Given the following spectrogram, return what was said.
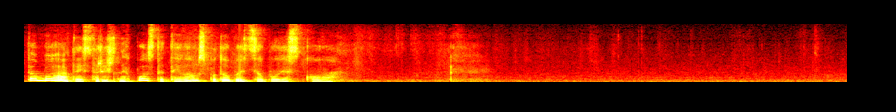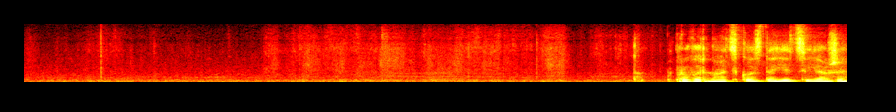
Там багато історичних постатей, вам сподобається обов'язково. Про Вернацького, здається, я вже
